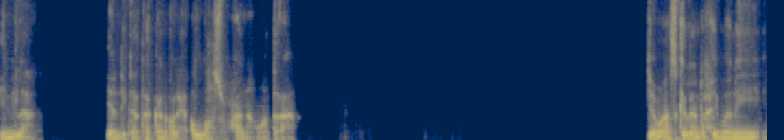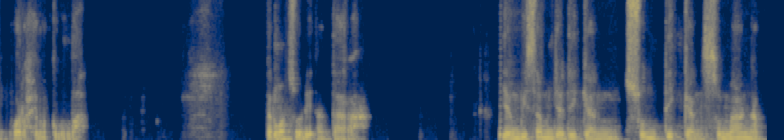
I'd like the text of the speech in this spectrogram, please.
Inilah yang dikatakan oleh Allah Subhanahu wa taala. Jemaah sekalian rahimani wa rahimakumullah. Termasuk di antara yang bisa menjadikan suntikan semangat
